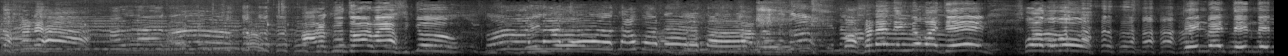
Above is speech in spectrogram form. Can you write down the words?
দশটা টাকা আল্লাহ। গো। আর কেউ দর ভাই আছে কেউ দশটা টাকা দিন ভাই দেন। সোয়া বাবু দেন ভাই দেন দেন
